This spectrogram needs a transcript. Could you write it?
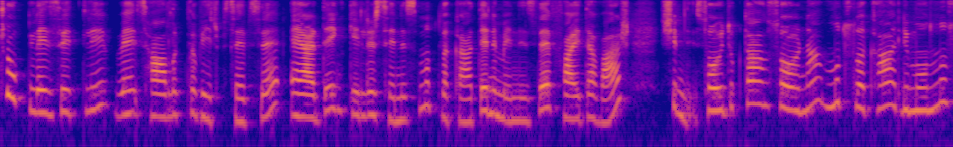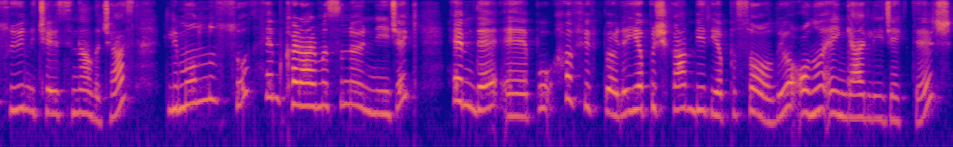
Çok lezzetli ve sağlıklı bir sebze. Eğer denk gelirseniz mutlaka denemenizde fayda var. Şimdi soyduktan sonra mutlaka limonlu suyun içerisine alacağız. Limonlu su hem kararmasını önleyecek hem de e, bu hafif böyle yapışkan bir yapısı oluyor. Onu engelleyecektir.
